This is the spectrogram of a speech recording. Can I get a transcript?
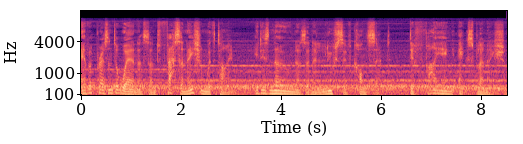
ever-present awareness and fascination with time, it is known as an elusive concept, defying explanation.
